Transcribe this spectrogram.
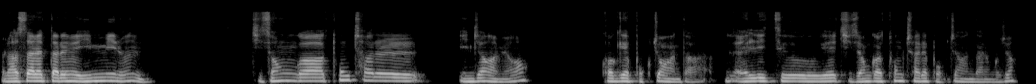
라살에 따르면 인민은 지성과 통찰을 인정하며 거기에 복종한다. 엘리트의 지성과 통찰에 복종한다는 거죠.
